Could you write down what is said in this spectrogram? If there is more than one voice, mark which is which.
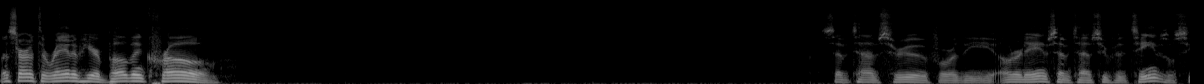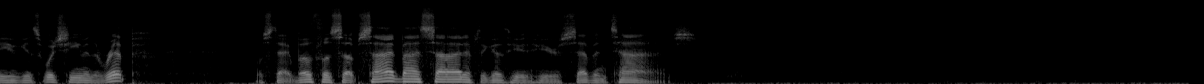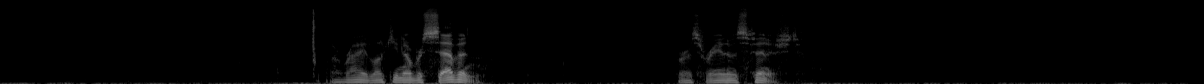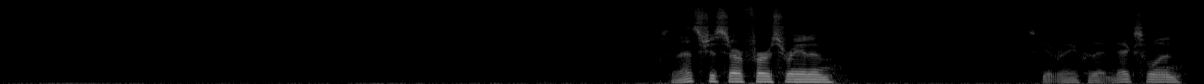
Speaker 1: Let's start at the random here. Bowman Chrome. Seven times through for the owner name, seven times through for the teams. We'll see who gets which team in the rip. We'll stack both lists up side by side. Have to go through here seven times. All right, lucky number seven. First random is finished. So that's just our first random. Let's get ready for that next one.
